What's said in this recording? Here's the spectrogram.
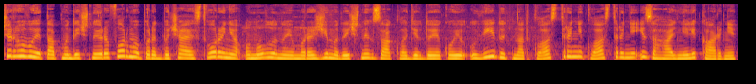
Черговий етап медичної реформи передбачає створення оновленої мережі медичних закладів, до якої увійдуть надкластерні, кластерні і загальні лікарні.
